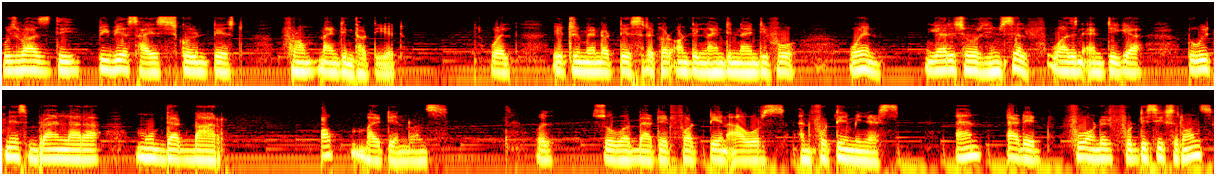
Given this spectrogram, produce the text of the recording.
which was the previous highest scoring test from 1938. Well, it remained a test record until 1994 when Gary Sober himself was in Antigua to witness Brian Lara move that bar up by 10 runs. Well, Sober batted for 10 hours and 14 minutes and added 446 runs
